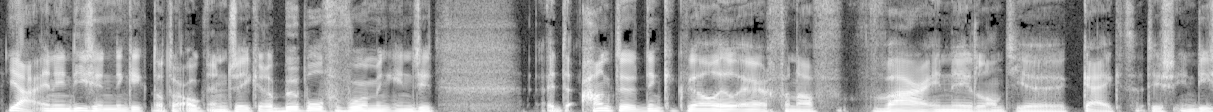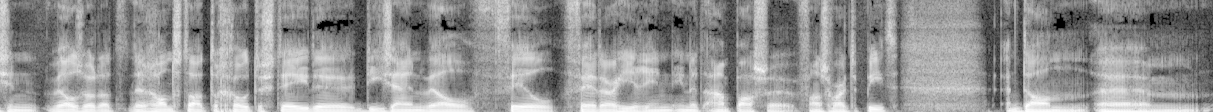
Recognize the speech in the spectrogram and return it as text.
Ja, en in die zin denk ik dat er ook een zekere bubbelvervorming in zit. Het hangt er denk ik wel heel erg vanaf waar in Nederland je kijkt. Het is in die zin wel zo dat de Randstad, de grote steden, die zijn wel veel verder hierin in het aanpassen van Zwarte Piet dan um,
